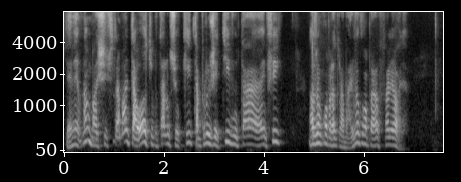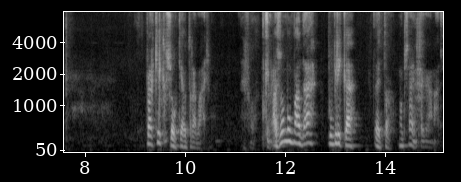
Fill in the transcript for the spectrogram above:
Entendeu? Não, mas esse trabalho está ótimo, está não sei o quê, está projetivo, está, enfim. Nós vamos comprar o trabalho. Vou comprar. Eu falei, olha, para que, que o senhor quer o trabalho? Ele falou, porque nós vamos mandar publicar. Eu falei, então, não precisa entregar nada.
